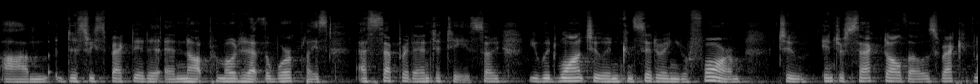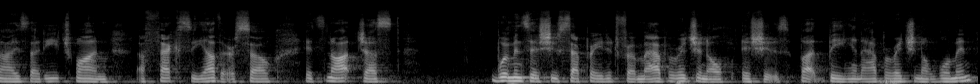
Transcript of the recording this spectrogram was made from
um, disrespected and not promoted at the workplace as separate entities. So you would want to, in considering your form, to intersect all those, recognize that each one affects the other. So it's not just women's issues separated from Aboriginal issues, but being an Aboriginal woman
